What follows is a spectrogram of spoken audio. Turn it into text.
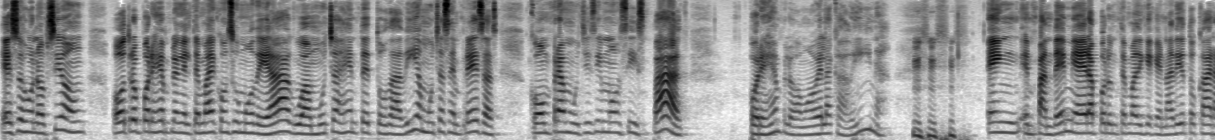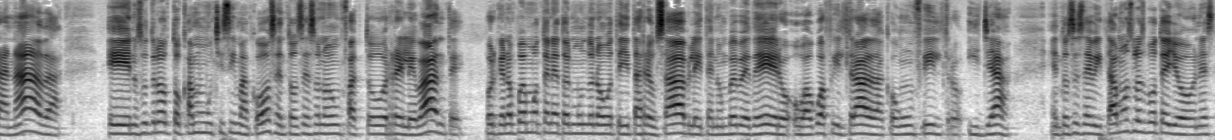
Eso es una opción. Otro, por ejemplo, en el tema de consumo de agua, mucha gente, todavía muchas empresas compran muchísimos CISPAC. Por ejemplo, vamos a ver la cabina. En, en pandemia era por un tema de que, que nadie tocara nada. Eh, nosotros tocamos muchísimas cosas, entonces eso no es un factor relevante, porque no podemos tener todo el mundo una botellita reusable y tener un bebedero o agua filtrada con un filtro y ya. Entonces evitamos los botellones,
